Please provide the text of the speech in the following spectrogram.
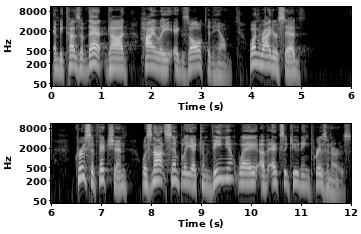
And because of that, God highly exalted him. One writer said, Crucifixion was not simply a convenient way of executing prisoners,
